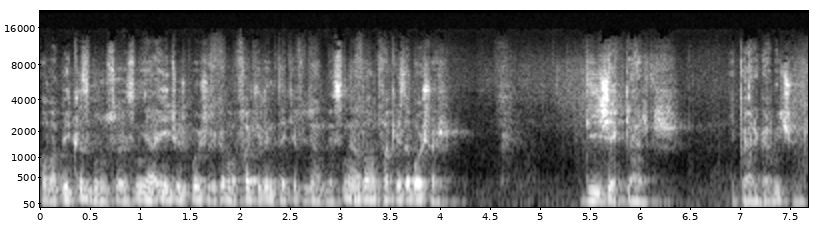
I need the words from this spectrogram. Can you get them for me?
Ama bir kız bunu söylesin ya iyi çocuk hoş çocuk ama fakirin teki filan desin. Ya tamam fakirse boş ver. Diyeceklerdir. Hipergami çünkü.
